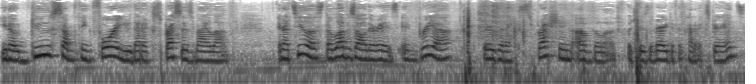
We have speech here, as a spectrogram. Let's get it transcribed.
you know, do something for you that expresses my love. In Atzilus, the love is all there is. In Bria, there's an expression of the love, which is a very different kind of experience.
